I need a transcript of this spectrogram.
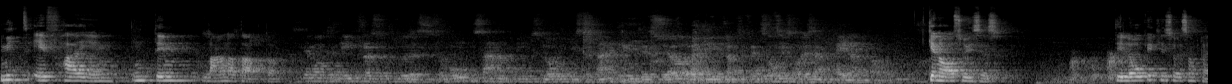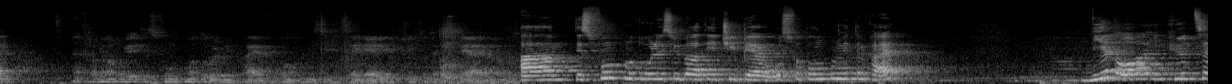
mit FHM und dem LAN-Adapter. Sie haben auch die Infrastruktur, das verbunden sind und Logik ist das eine, der Server oder die Applikation ist alles am Pi dann drauf. Genau so ist es. Die Logik ist alles am Pi. Ich frage noch, wie ist das Funkmodul mit Pi verbunden? Ist das oder SPI? Ähm, das Funkmodul ist über die GPIOs verbunden mit dem Pi, wird aber in Kürze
